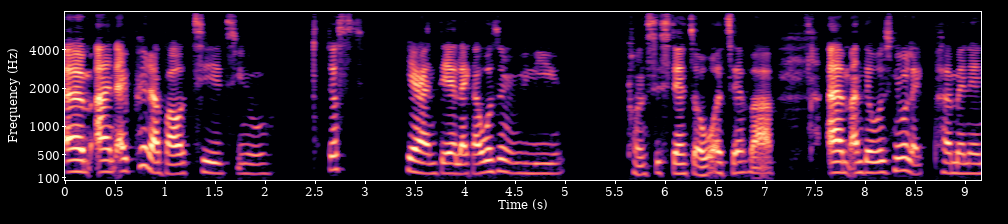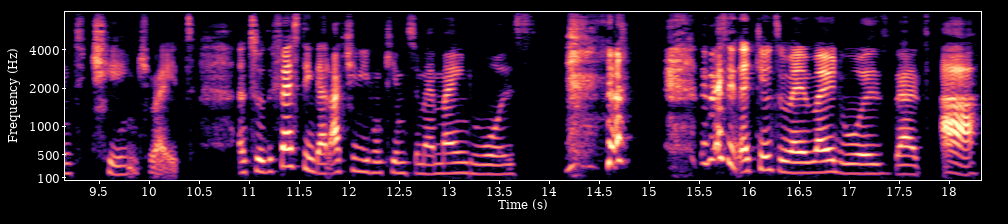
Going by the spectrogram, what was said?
Um, and I prayed about it, you know, just here and there. Like I wasn't really consistent or whatever. Um, and there was no like permanent change, right? And so the first thing that actually even came to my mind was the first thing that came to my mind was that ah,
